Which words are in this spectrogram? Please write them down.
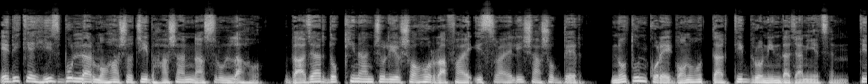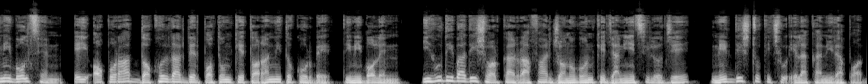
এদিকে হিজবুল্লার মহাসচিব হাসান নাসরুল্লাহ গাজার দক্ষিণাঞ্চলীয় শহর রাফায় ইসরায়েলি শাসকদের নতুন করে গণহত্যার তীব্র নিন্দা জানিয়েছেন। তিনি বলছেন, এই অপরাধ দখলদারদের পতনকে ত্বরান্বিত করবে। তিনি বলেন, ইহুদিবাদী সরকার রাফার জনগণকে জানিয়েছিল যে, নির্দিষ্ট কিছু এলাকা নিরাপদ।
